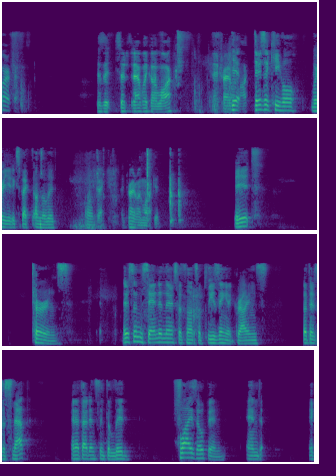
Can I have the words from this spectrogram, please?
our friends. Does it? So does it have like a lock? Can I try to yeah. unlock? There's a keyhole where you'd expect on the lid. Um, Okay. I try to unlock it. It turns. There's some sand in there, so it's not so pleasing. It grinds. But there's a snap, and at that instant, the lid flies open, and a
